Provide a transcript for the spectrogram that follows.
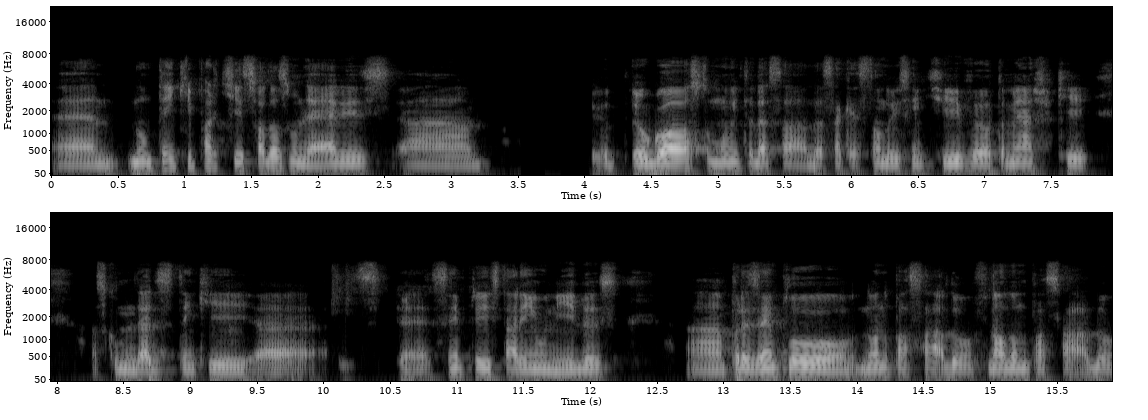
é, não tem que partir só das mulheres. Ah, eu, eu, gosto muito dessa, dessa questão do incentivo. Eu também acho que as comunidades têm que é, sempre estarem unidas. Ah, por exemplo, no ano passado, final do ano passado,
